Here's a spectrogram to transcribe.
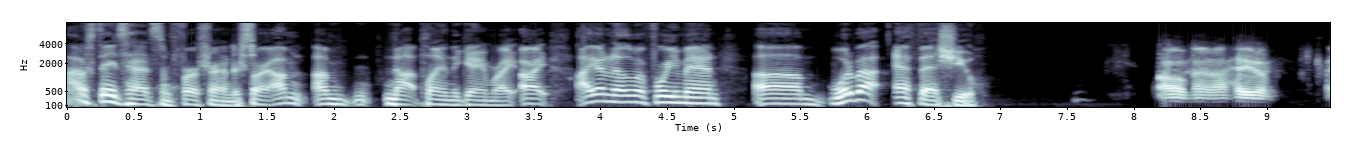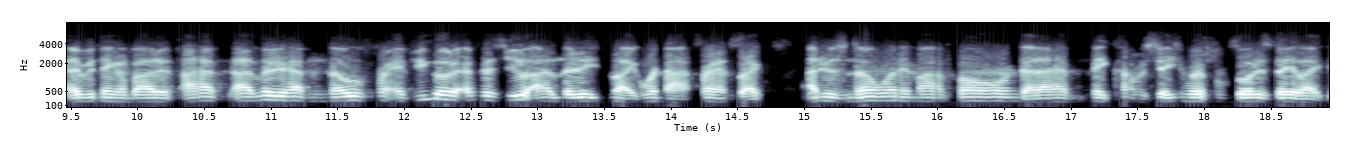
Ohio State's had some first rounders. Sorry, I'm I'm not playing the game right. All right, I got another one for you, man. Um, what about FSU? Oh man, I hate them. Everything about it. I have I literally have no friend. If you go to FSU, I literally like we're not friends. Like I just no one in my phone that I have to make conversation with from Florida State. Like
